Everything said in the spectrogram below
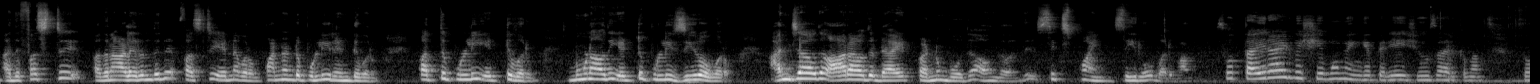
அது ஃபஸ்ட்டு பதினாலு இருந்துன்னு ஃபஸ்ட்டு என்ன வரும்? பன்னெண்டு புள்ளி ரெண்டு வரும். பத்து புள்ளி எட்டு வரும். மூணாவது எட்டு புள்ளி ஜீரோ வரும். அஞ்சாவது ஆறாவது டயட் பண்ணும்போது அவங்க வந்து சிக்ஸ் பாயிண்ட் ஜீரோ வருவாங்க. ஸோ தைராய்டு விஷயமும் இங்கே பெரிய இஷ்யூஸாக இருக்குது மேம் ஸோ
